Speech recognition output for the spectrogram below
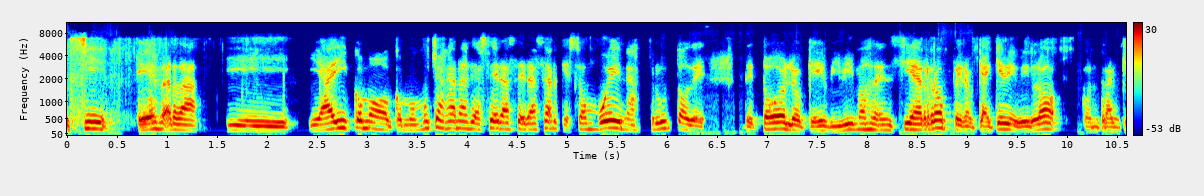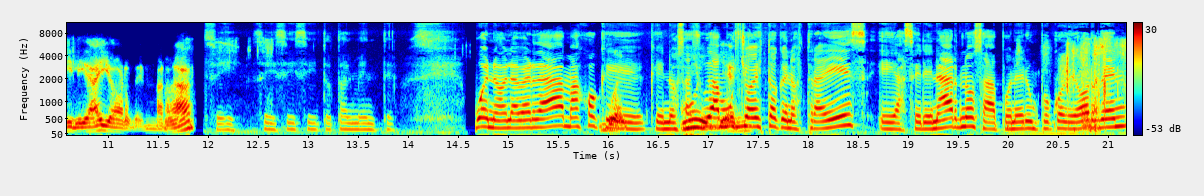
Sí, es verdad y, hay como, como muchas ganas de hacer, hacer, hacer, que son buenas, fruto de, todo lo que vivimos de encierro, pero que hay que vivirlo con tranquilidad y orden, ¿verdad? Sí, sí, sí, sí, totalmente. Bueno, la verdad, Majo, que, que nos ayuda mucho esto que nos traes, eh, a serenarnos, a poner un poco de orden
